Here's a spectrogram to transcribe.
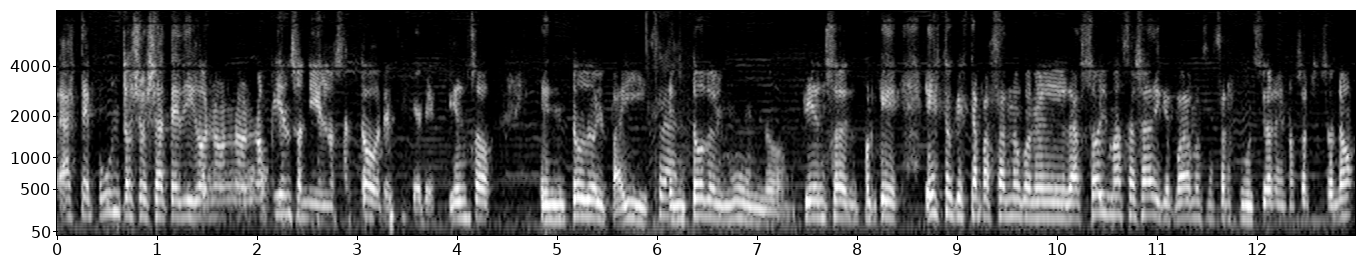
a este punto yo ya te digo, no, no, no pienso ni en los actores, si querés, pienso en todo el país, en todo el mundo. Pienso en, porque esto que está pasando con el gasol, más allá de que podamos hacer funciones nosotros o no,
